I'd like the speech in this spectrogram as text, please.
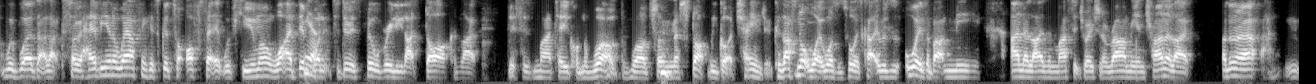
with words that are like so heavy in a way, I think it's good to offset it with humor. What I didn't yeah. want it to do is feel really like dark and like this is my take on the world. The world's so mm. messed up. We got to change it because that's not what it was at all. It's it was always about me analyzing my situation around me and trying to like I don't know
